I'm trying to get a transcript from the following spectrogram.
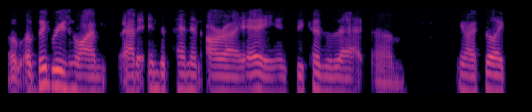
a, a, big reason why I'm at an independent RIA is because of that. Um, you know, I feel like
